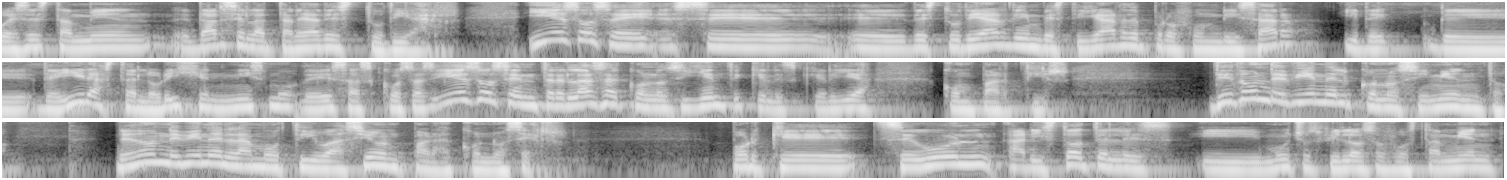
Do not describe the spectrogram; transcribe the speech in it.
pues es también darse la tarea de estudiar. Y eso se, eh, de estudiar, de investigar, de profundizar y de, ir hasta el origen mismo de esas cosas. Y eso se entrelaza con lo siguiente que les quería compartir. ¿De dónde viene el conocimiento? ¿De dónde viene la motivación para conocer? Porque según Aristóteles y muchos filósofos también,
